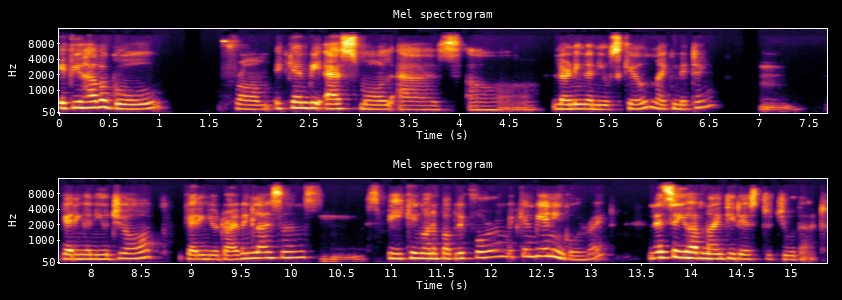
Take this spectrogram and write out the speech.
If you have a goal from, it can be as small as uh, learning a new skill like knitting, mm. getting a new job, getting your driving license, Mm. speaking on a public forum. It can be any goal, right? Let's say you have 90 days to do that.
